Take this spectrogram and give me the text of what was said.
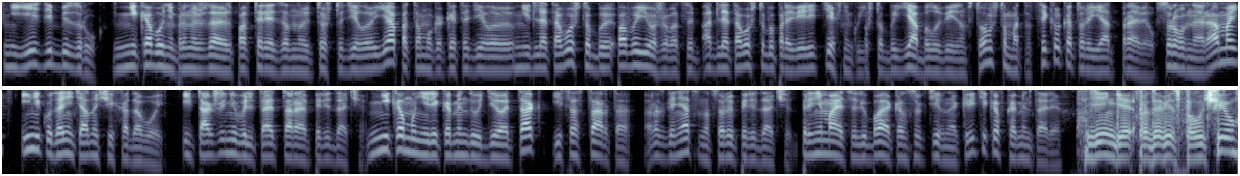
не езди без рук». Никого не принуждаю повторять за мной то, что делаю я, потому как это делаю не для того, чтобы повыеживаться, а для того, чтобы проверить технику, чтобы я был уверен в том, что мотоцикл, который я отправил, с ровной рамой и никуда не тянущий ходовой. И также не вылетает вторая передача. Никому не рекомендую делать так и со старта разгоняться на второй передаче. Принимается любая конструктивная критика в комментариях. Деньги продавец получил.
